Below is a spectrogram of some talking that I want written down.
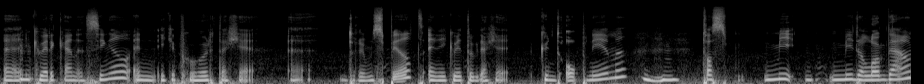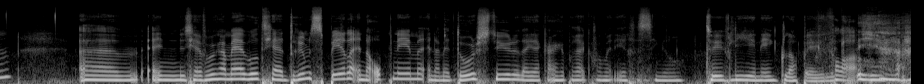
eh, ik werk aan een single en ik heb gehoord dat jij eh drum speelt. En ik weet ook dat je kunt opnemen. Mhm. Het was mi- midden lockdown. Ehm, en dus jij vroeg aan mij, wilt jij drums spelen en dat opnemen en dat mij doorsturen, dat je dat kan gebruiken voor mijn eerste single? Twee vliegen in één klap eigenlijk. Voilà. Ja.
